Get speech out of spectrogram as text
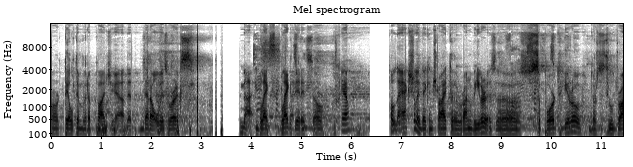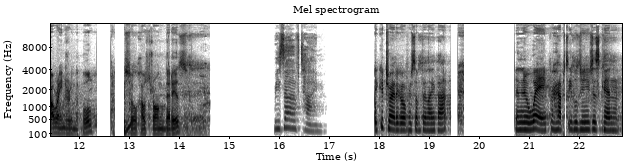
or tilt him with a pudge. Yeah, that that always works. Nice. Black Black did it, so Yeah. Well, actually they can try to run Weaver as a support hero. There's still Drow Ranger in the pool, so how strong that is. Reserve time. They could try to go for something like that. And in a way, perhaps evil geniuses can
